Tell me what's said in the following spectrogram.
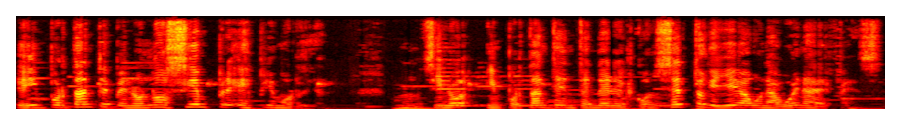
es importante, pero no siempre es primordial. Sino importante entender el concepto que lleva a una buena defensa.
